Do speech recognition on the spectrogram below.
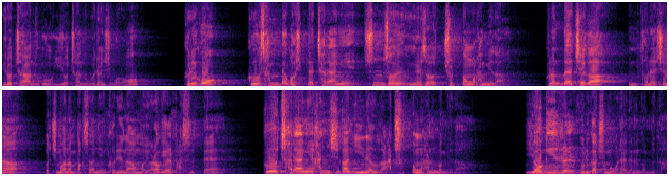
1호차 누구, 2호차 누구 이런 식으로. 그리고 그 350대 차량이 순서에 의해서 출동을 합니다. 그런데 제가 인터넷이나 또 지만한 박사님 글이나 뭐 여러 개를 봤을 때 그 차량이 1시간 이내로 다 출동을 하는 겁니다. 여기를 우리가 주목을 해야 되는 겁니다.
